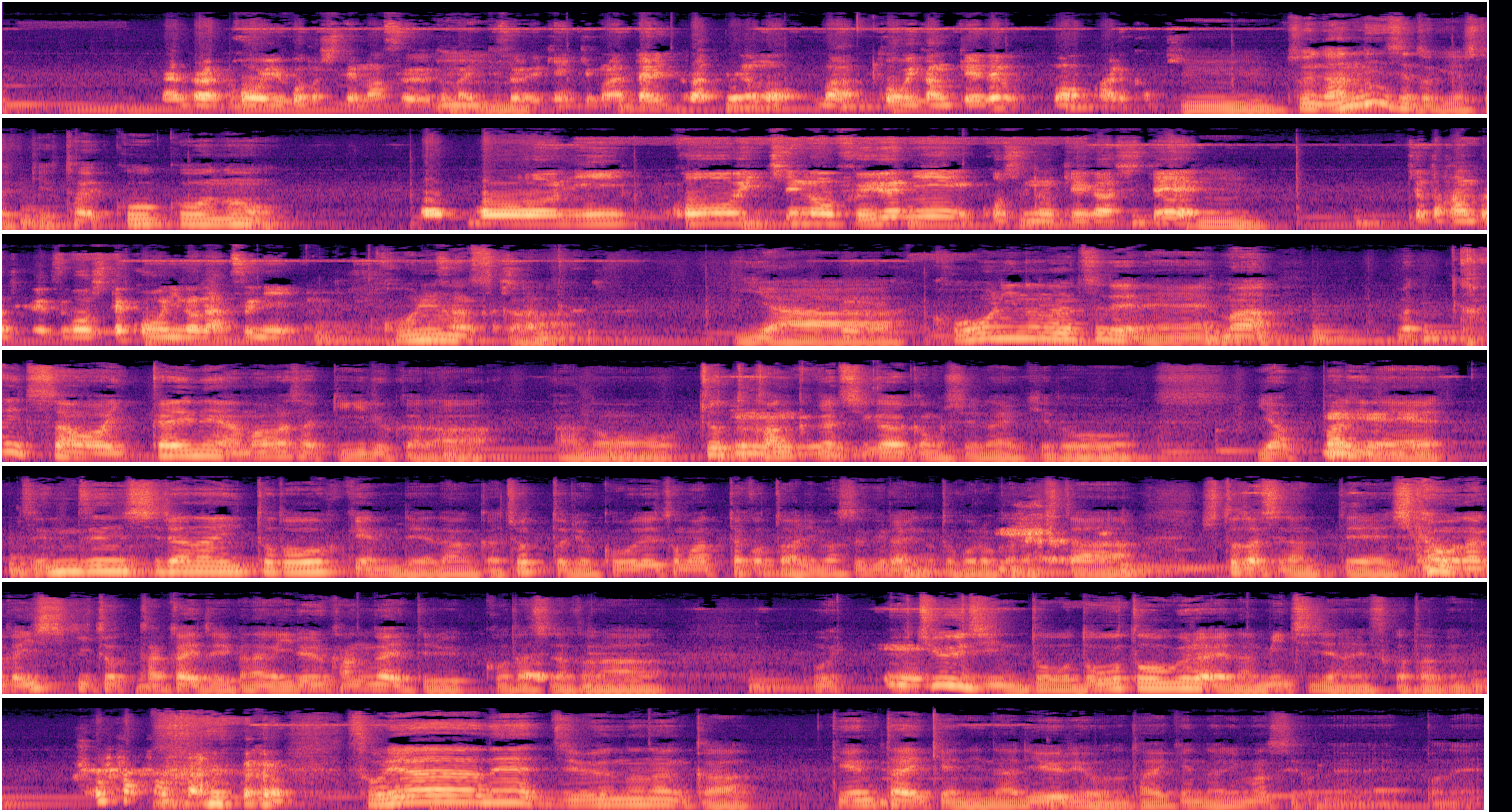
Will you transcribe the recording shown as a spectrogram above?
なんとなくこういうことしてますとか言っうんてそれで元気もらったりとかっていうのも、まあ遠い関係でもあるかもしうれない、ん。それ何年生の時でしたっけ？た高校の高2高1の冬に腰の怪我して、うん。ちょっと半年絶望して高2の夏に高2の夏か。いやー、高2の夏でねまあ、まあ、カイトさんは一回ね尼崎いるからあのちょっと感覚が違うかもしれないけど、やっぱりね、全然知らない都道府県でなんかちょっと旅行で泊まったことありますぐらいのところから来た 人たちなんてしかもなんか意識ちょっと高いというかなんかいろいろ考えてる子たちだから宇宙人と同等ぐらいな未知じゃないですか多分。そりゃあね自分のなんか原体験になりうるような体験になりますよねやっぱね。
